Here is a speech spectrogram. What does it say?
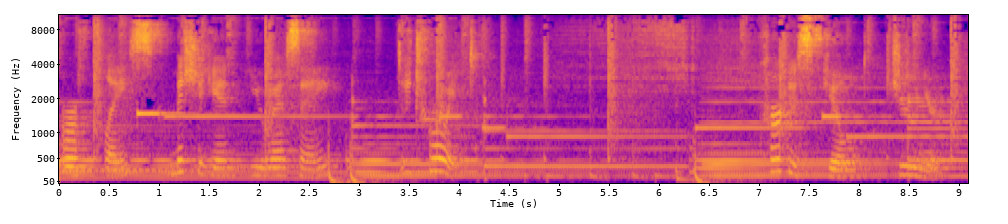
Birthplace, Michigan, USA. Detroit. Curtis Guild, Jr.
